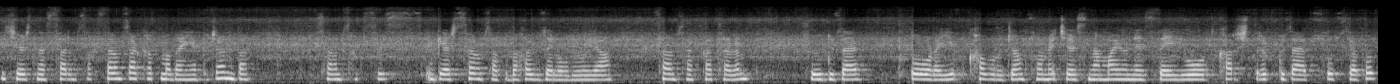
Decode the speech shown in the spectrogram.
içerisine sarımsak. Sarımsak katmadan yapacağım da sarımsaksız. Gerçi sarımsaklı daha güzel oluyor ya. Sarımsak katarım. Şöyle güzel doğrayıp kavuracağım. Sonra içerisine mayonezle yoğurt karıştırıp güzel bir sos yapıp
